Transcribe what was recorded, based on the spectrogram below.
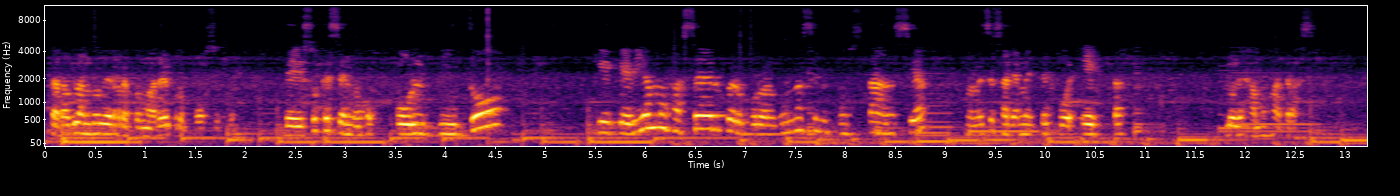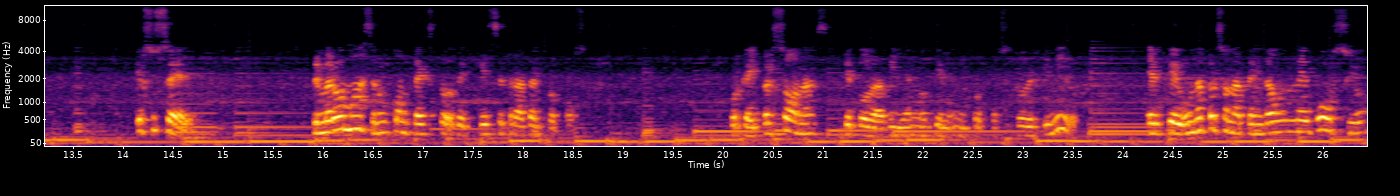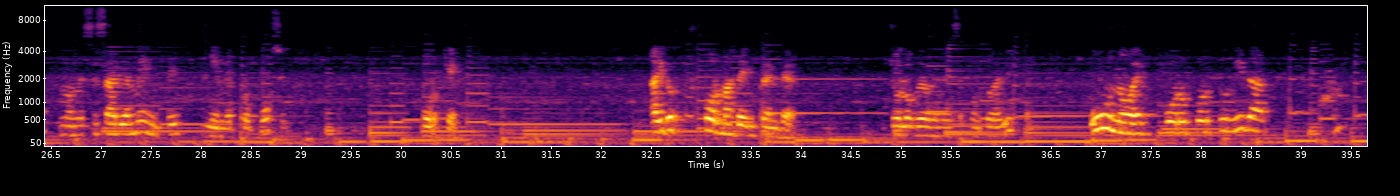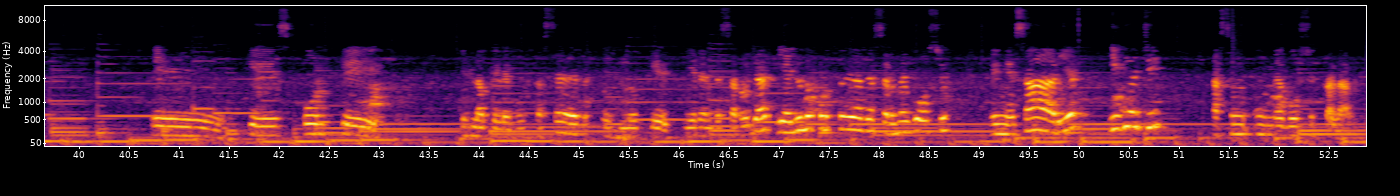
estar hablando de retomar el propósito, de eso que se nos olvidó que queríamos hacer, pero por alguna circunstancia, no necesariamente fue esta, lo dejamos atrás. ¿Qué sucede? Primero vamos a hacer un contexto de qué se trata el propósito. Porque hay personas que todavía no tienen un propósito definido. El que una persona tenga un negocio no necesariamente tiene propósito. ¿Por qué? Hay dos formas de emprender. Yo lo veo desde ese punto de vista. Uno es por oportunidad, eh, que es porque es lo que les gusta hacer, es lo que quieren desarrollar y hay una oportunidad de hacer negocio en esa área y de allí hacen un, negocio escalable.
